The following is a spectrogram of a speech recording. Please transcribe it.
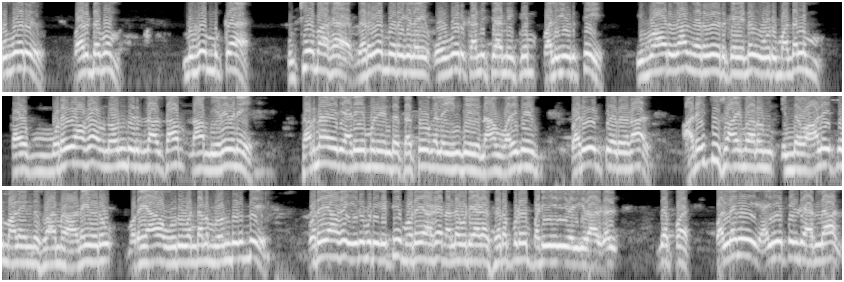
ஒவ்வொரு வருடமும் மிக முக்க முக்கியமாக விரத முறைகளை ஒவ்வொரு கன்னிச்சாமிக்கும் வலியுறுத்தி இவ்வாறுதான் விரதம் இருக்க வேண்டும். ஒரு மண்டலம் முறையாக நோன்பிருந்தால்தான் நாம் இறைவனை சரணாகதி அடைய முடியும் என்ற தத்துவங்களை இங்கு நாம் வலிமை வலியுறுத்தி வருவதனால் அனைத்து சுவாமிமாரும் இந்த ஆலயத்தில் அலைந்த சுவாமி அனைவரும் முறையாக ஒரு மண்டலம் நோன்பிருந்து முறையாக இருமுடி கட்டி முறையாக நல்லபடியாக சிறப்புடன் படியேறி வருகிறார்கள். இந்த பல்லவி வல்லமை ஐயப்பனுடைய அருளால்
